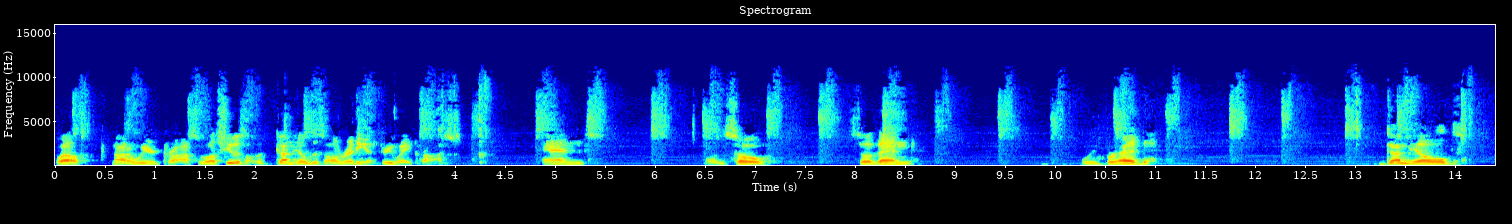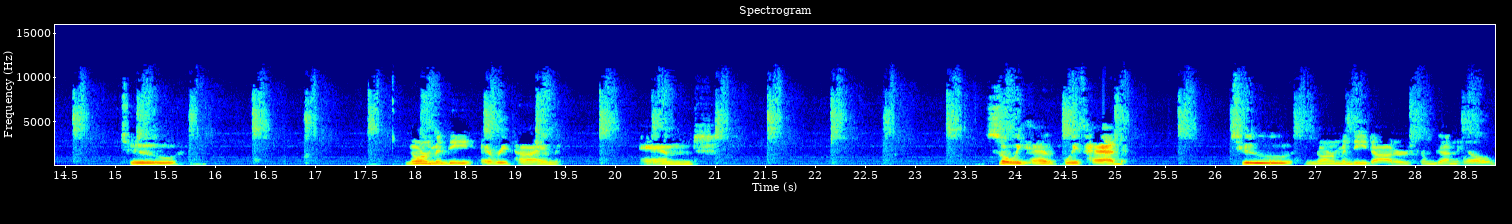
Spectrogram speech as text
well, not a weird cross. Well, she was Gunhild is already a three way cross, and and so so then we bred Gunhild to Normandy every time, and so we have we've had two Normandy daughters from Gunhild,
